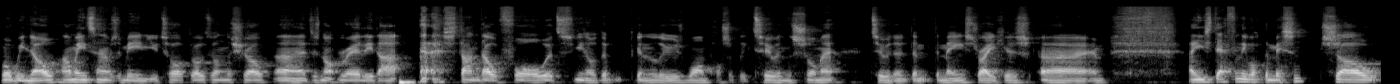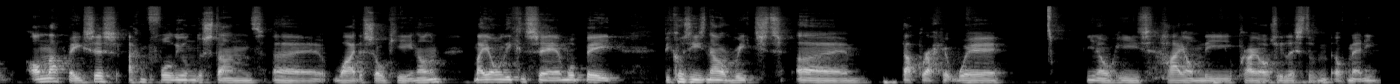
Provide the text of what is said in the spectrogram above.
well, we know how many times me and you talked about on the show. Uh, there's not really that standout forwards. You know, they're going to lose one, possibly two in the summer. Two of the the, the main strikers. Um, and he's definitely what they're missing. So on that basis, I can fully understand uh, why they're so keen on him. My only concern would be because he's now reached um, that bracket where you know he's high on the priority list of, of many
